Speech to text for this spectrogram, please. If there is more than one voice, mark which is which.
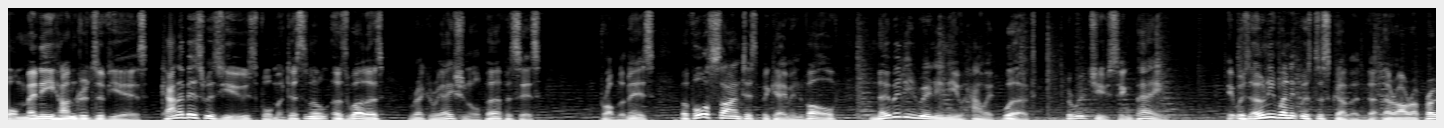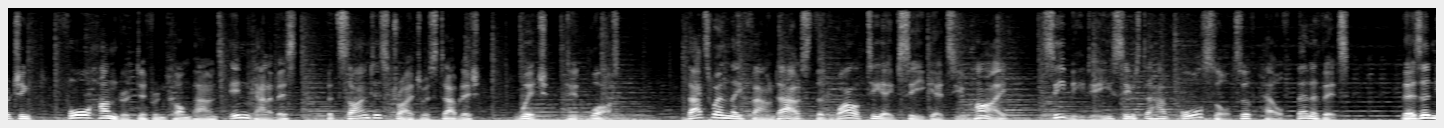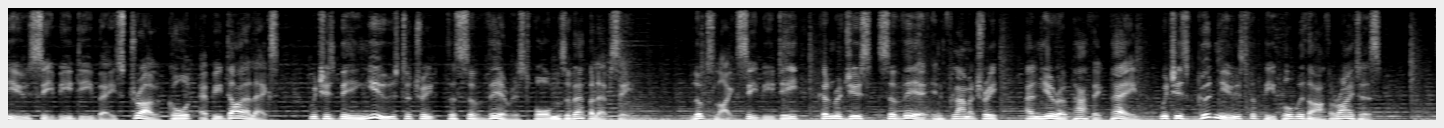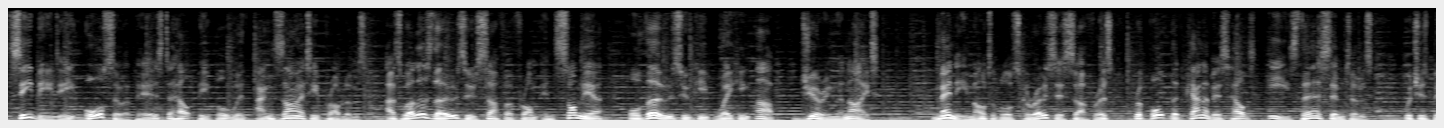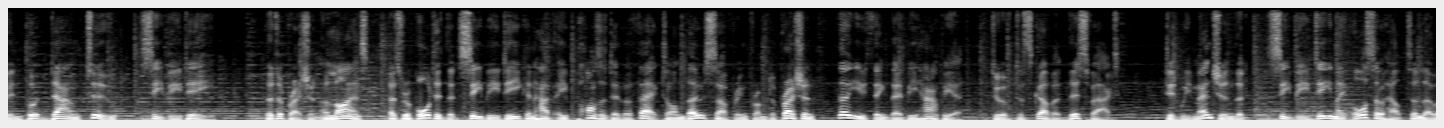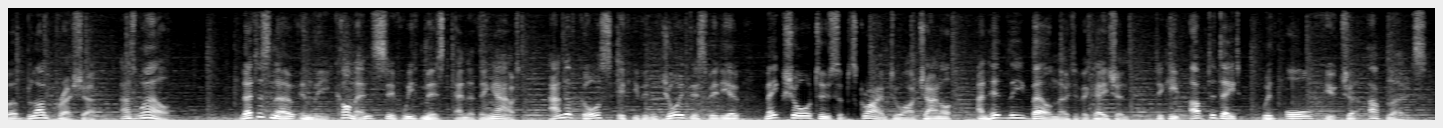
Speaker 1: For many hundreds of years, cannabis was used for medicinal as well as recreational purposes. Problem is, before scientists became involved, nobody really knew how it worked for reducing pain. It was only when it was discovered that there are approaching 400 different compounds in cannabis that scientists tried to establish which did what. That's when they found out that while THC gets you high, CBD seems to have all sorts of health benefits. There's a new CBD-based drug called Epidiolex, which is being used to treat the severest forms of epilepsy. Looks like CBD can reduce severe inflammatory and neuropathic pain, which is good news for people with arthritis. CBD also appears to help people with anxiety problems, as well as those who suffer from insomnia or those who keep waking up during the night. Many multiple sclerosis sufferers report that cannabis helps ease their symptoms, which has been put down to CBD. The Depression Alliance has reported that CBD can have a positive effect on those suffering from depression, though you think they'd be happier to have discovered this fact. Did we mention that CBD may also help to lower blood pressure as well? Let us know in the comments if we've missed anything out. And of course, if you've enjoyed this video, make sure to subscribe to our channel and hit the bell notification to keep up to date with all future uploads.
